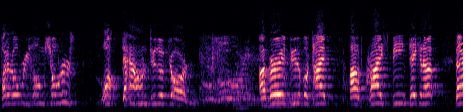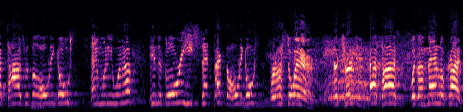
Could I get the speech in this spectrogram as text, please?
put it over his own shoulders, walked down to the Jordan. A very beautiful type of Christ being taken up, baptized with the Holy Ghost. And when he went up, into glory, He sent back the Holy Ghost for us to wear. The church is baptized with the mantle of Christ.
